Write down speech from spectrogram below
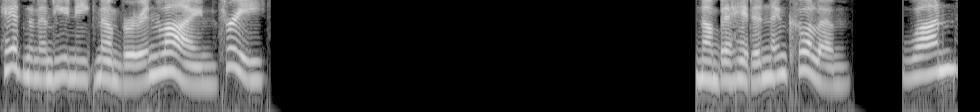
Hidden and unique number in line 3 Number hidden in column 1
